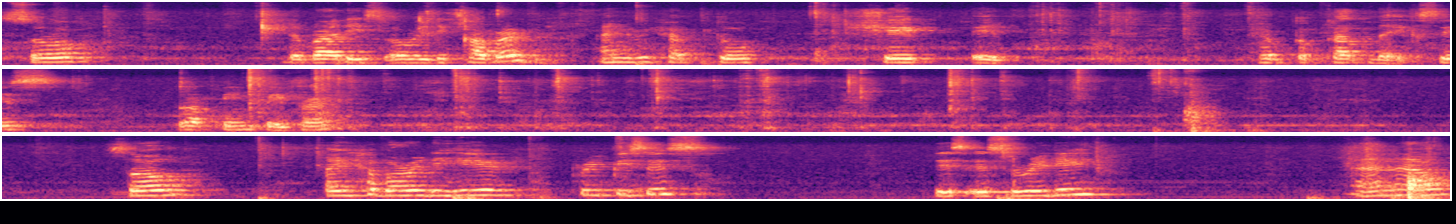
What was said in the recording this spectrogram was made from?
So the body is already covered and we have to shape it. We have to cut the excess wrapping paper so I have already here three pieces. This is ready. And now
